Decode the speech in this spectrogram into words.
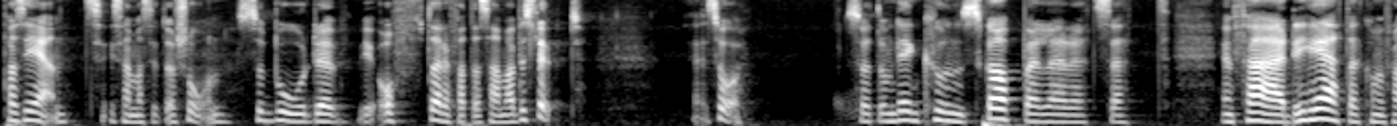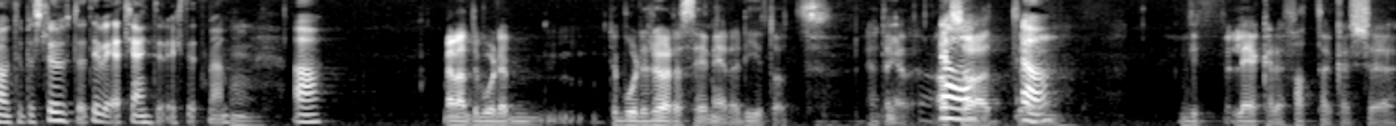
patient i samma situation så borde vi oftare fatta samma beslut. Eh, så. Så att om det är en kunskap eller ett sätt, en färdighet att komma fram till beslutet, det vet jag inte riktigt. Men, mm. ja. men att det borde, det borde röra sig mer ditåt? Alltså ja, att ja. Eh, vi läkare fattar kanske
